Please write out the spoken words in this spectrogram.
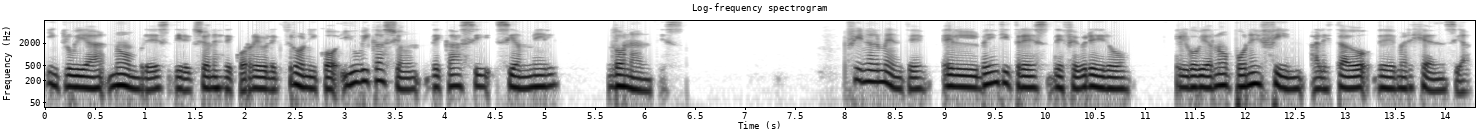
incluía nombres, direcciones de correo electrónico y ubicación de casi 100.000 donantes. Finalmente, el 23 de febrero, el gobierno pone fin al estado de emergencia,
